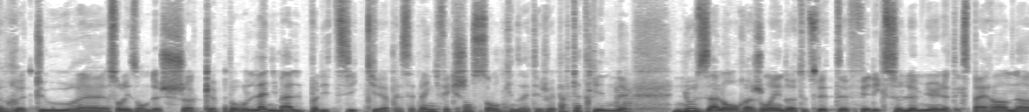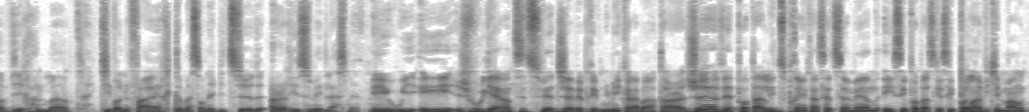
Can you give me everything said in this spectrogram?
Retour euh, sur les ondes de choc pour l'animal politique. Après cette magnifique chanson qui nous a été jouée par Catherine, nous allons rejoindre tout de suite Félix Lemieux, notre expert en environnement, qui va nous faire, comme à son habitude, un résumé de la semaine. Et oui, et je vous le garantis tout de suite, j'avais prévenu mes collaborateurs, je vais pas parler du printemps cette semaine, et c'est pas parce que c'est pas l'envie qui me manque,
